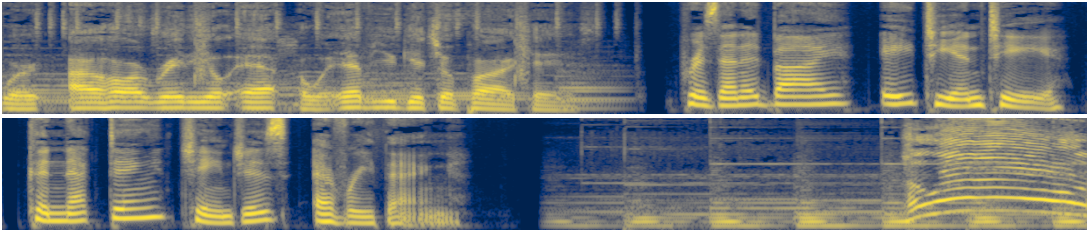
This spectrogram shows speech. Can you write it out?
iHeartRadio app, or wherever you get your podcasts. Presented by AT&T. Connecting changes everything.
